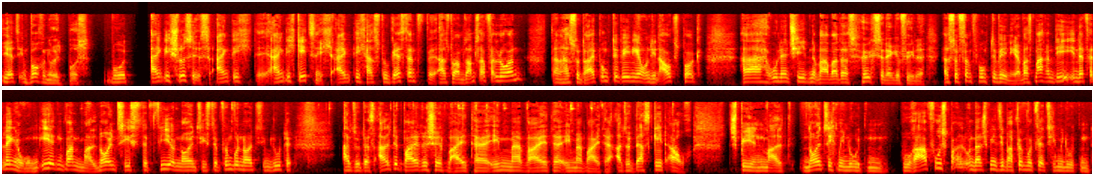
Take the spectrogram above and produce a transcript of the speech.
jetzt im Wochenrhythmus, wo eigentlich Schluss ist. Eigentlich, eigentlich geht's nicht. Eigentlich hast du gestern, hast du am Samstag verloren, dann hast du drei Punkte weniger und in Augsburg ah, unentschieden war aber das höchste der Gefühle. Hast du fünf Punkte weniger. Was machen die in der Verlängerung? Irgendwann mal 90., 94., 95. Minute. Also das alte Bayerische weiter, immer weiter, immer weiter. Also das geht auch. Spielen mal 90 Minuten Hurra-Fußball und dann spielen sie mal 45 Minuten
